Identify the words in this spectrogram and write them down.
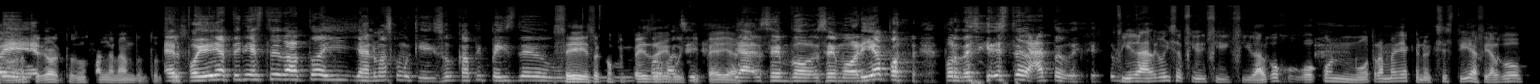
Oye, anterior, entonces no están ganando. Entonces, El pollo ya tenía este dato ahí, ya nomás como que hizo copy-paste de un... sí, eso copy paste de. Wikipedia. Ya se, mo- se moría por, por decir este dato, güey. Fidalgo, y se- Fi- Fi- Fidalgo jugó con otra media que no existía. Fidalgo,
